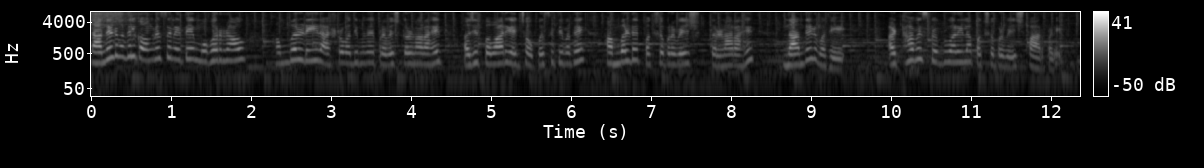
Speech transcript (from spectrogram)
नांदेडमधील काँग्रेसचे नेते मोहरराव हंबर्डे राष्ट्रवादीमध्ये प्रवेश करणार आहेत. अजित पवार यांच्या उपस्थितीमध्ये हंबर्डे पक्षप्रवेश करणार आहेत. नांदेडमध्ये अठ्ठावीस फेब्रुवारीला पक्षप्रवेश पार पडेल.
